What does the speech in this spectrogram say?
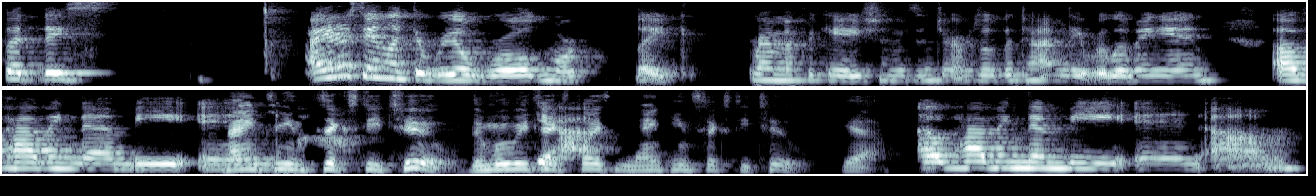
but they i understand like the real world more like ramifications in terms of the time they were living in of having them be in 1962. The movie takes Yeah. place in 1962. Yeah. of having them be in um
